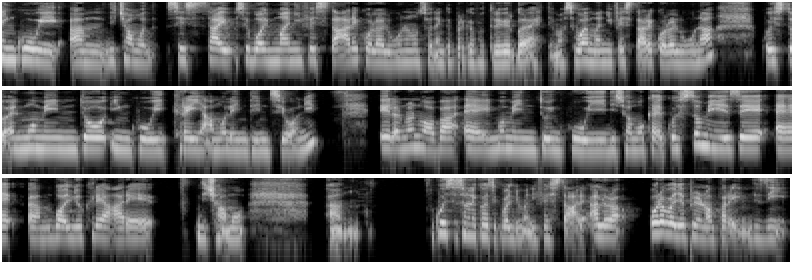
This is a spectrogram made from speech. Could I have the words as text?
in cui, um, diciamo, se, stai, se vuoi manifestare con la luna, non so neanche perché ho fatto le virgolette, ma se vuoi manifestare con la luna, questo è il momento in cui creiamo le intenzioni e la luna nuova è il momento in cui diciamo ok questo mese è um, voglio creare diciamo um, queste sono le cose che voglio manifestare. Allora, ora voglio aprire una parentesi.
